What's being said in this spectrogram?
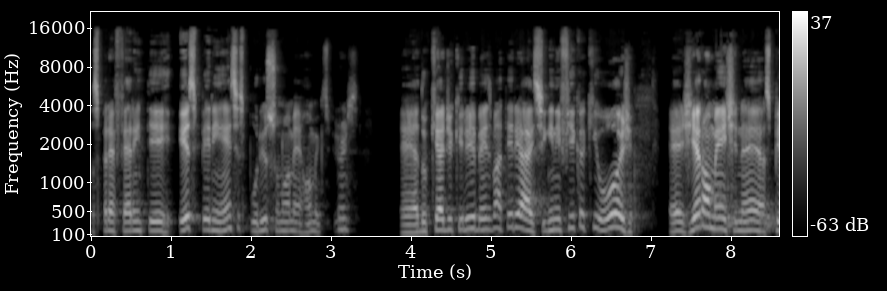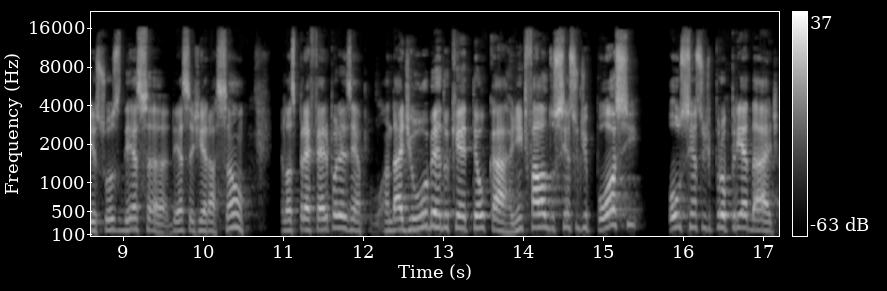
elas preferem ter experiências, por isso o nome é Home Experience, é, do que adquirir bens materiais. Significa que hoje, é, geralmente, né, as pessoas dessa, dessa geração, elas preferem, por exemplo, andar de Uber do que ter o carro. A gente fala do senso de posse ou senso de propriedade.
